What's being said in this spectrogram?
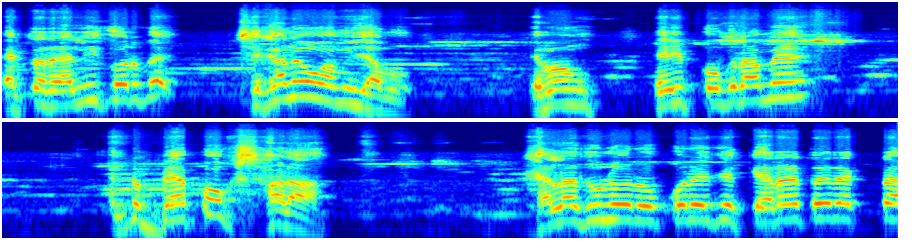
একটা র্যালি করবে, সেখানেও আমি যাব। এবং এই প্রোগ্রামে একটা ব্যাপক সাড়া, খেলাধুলোর ওপরে যে ক্যারাটের একটা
